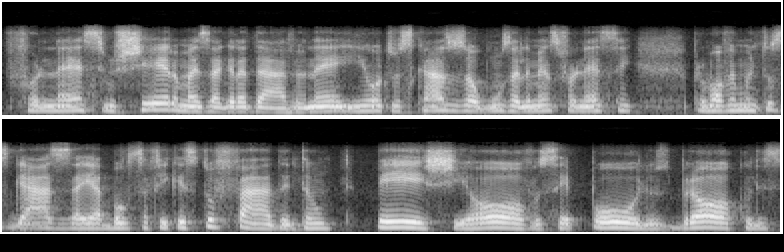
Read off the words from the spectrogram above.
fornece um cheiro mais agradável, né? E em outros casos, alguns alimentos fornecem, promovem muitos gases, aí a bolsa fica estufada. Então, peixe, ovos, repolhos, brócolis,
